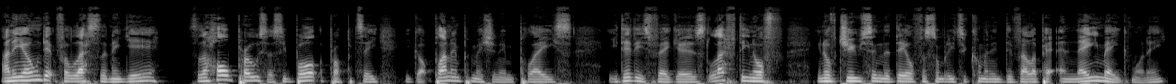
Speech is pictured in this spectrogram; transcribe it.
And he owned it for less than a year. So the whole process, he bought the property, he got planning permission in place, he did his figures, left enough enough juice in the deal for somebody to come in and develop it, and they make money,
